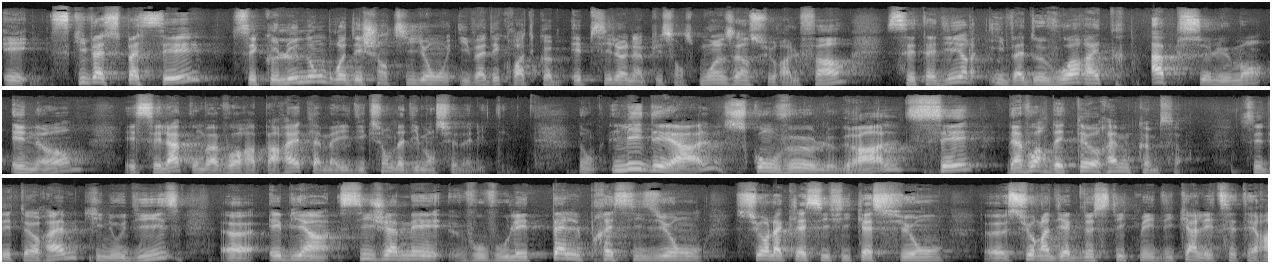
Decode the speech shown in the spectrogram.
et ce qui va se passer, c'est que le nombre d'échantillons, il va décroître comme epsilon à puissance moins 1 sur alpha, c'est-à-dire il va devoir être absolument énorme, et c'est là qu'on va voir apparaître la malédiction de la dimensionnalité. Donc l'idéal, ce qu'on veut, le Graal, c'est d'avoir des théorèmes comme ça. C'est des théorèmes qui nous disent, euh, eh bien, si jamais vous voulez telle précision sur la classification, euh, sur un diagnostic médical, etc.,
